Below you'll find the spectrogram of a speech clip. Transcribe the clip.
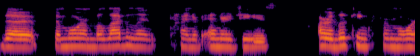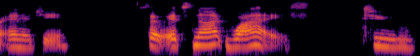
the the more malevolent kind of energies are looking for more energy. So it's not wise to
